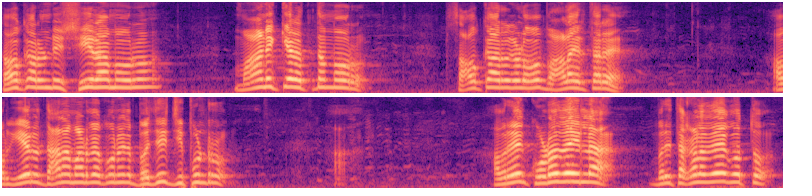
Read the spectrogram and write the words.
ಸಾವುಕಾರುಂಡಿ ಶ್ರೀರಾಮ್ ಅವರು ಮಾಣಿಕ್ಯ ರತ್ನಮ್ಮ ಅವರು. ಸಾಹುಕಾರಗಳು ಭಾಳ ಇರ್ತಾರೆ. ಅವ್ರಿಗೇನು ದಾನ ಮಾಡಬೇಕು ಅನ್ನೋದು ಬಜಿ ಜಿಪುಂಡ್ರು ಅವ್ರೇನು ಕೊಡೋದೇ ಇಲ್ಲ ಬರೀ ತಗೊಳ್ಳೋದೇ ಗೊತ್ತು.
